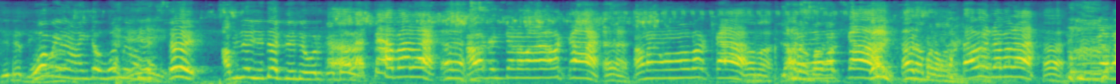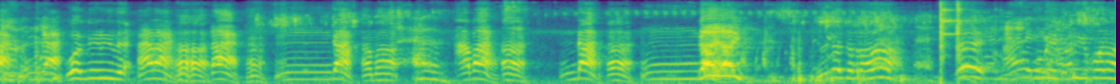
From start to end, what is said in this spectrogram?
ஆ டேய் என்னடா டேய் கையா ஊ பே இது என்ன ஓடு ஊமையில ஆகிட்டா ஊமையில ஆகிட்டா. டேய் அப்படினா என்ன தெரியும் ஒரு கண்டா ஆமா. யாரா மாமா டேய் யாரா மாமா ஓ இங்க இருக்குது. ஆமா. ஆ. ஆ. டேய் டேய் என்ன சொல்றா? டேய் ஊமைய கடிக்கு போடா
